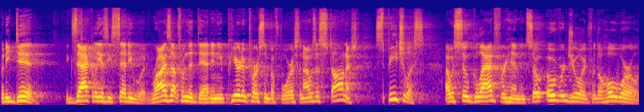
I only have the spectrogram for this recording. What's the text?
But he did, exactly as he said he would rise up from the dead, and he appeared in person before us, and I was astonished, speechless. I was so glad for him and so overjoyed for the whole world.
